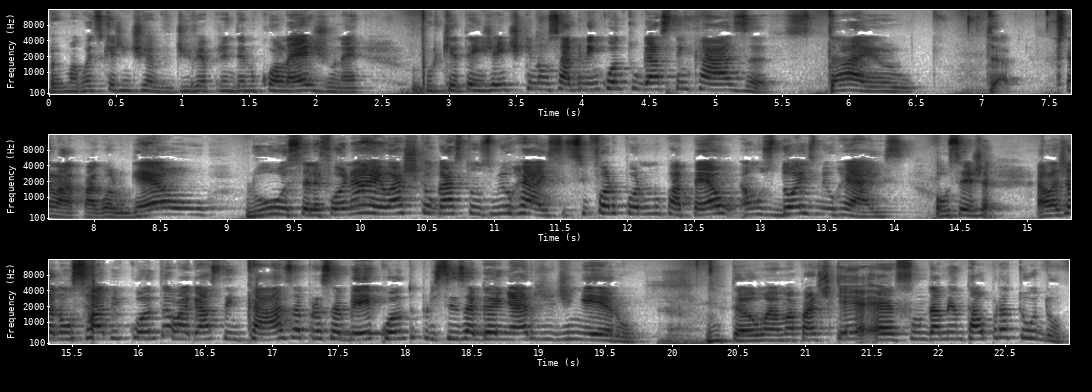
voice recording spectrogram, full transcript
uma coisa que a gente devia aprender no colégio, né? Porque tem gente que não sabe nem quanto gasta em casa. Tá, eu tá, sei lá, pago aluguel, luz, telefone, ah, eu acho que eu gasto uns mil reais. Se for pôr no papel, é uns dois mil reais. Ou seja, ela já não sabe quanto ela gasta em casa para saber quanto precisa ganhar de dinheiro. É. Então é uma parte que é, é fundamental para tudo.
